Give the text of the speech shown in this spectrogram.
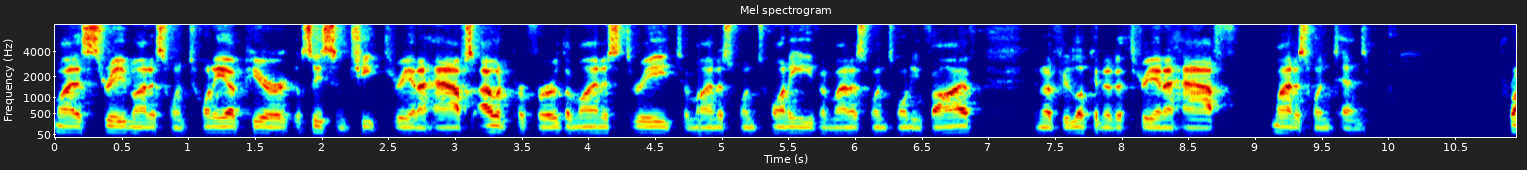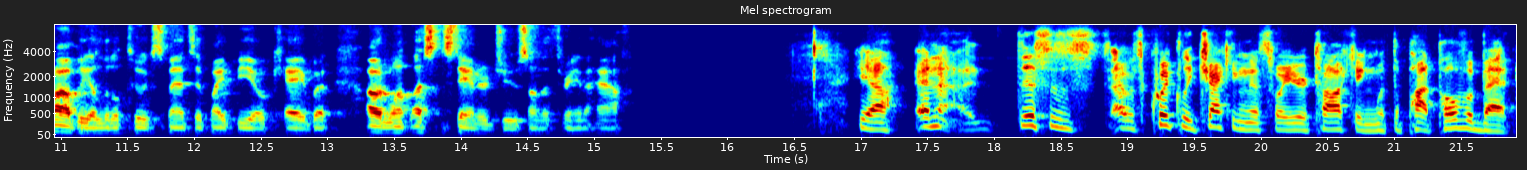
minus three, minus 120 up here. You'll see some cheap three and a halfs. I would prefer the minus three to minus 120, even minus 125. You know, if you're looking at a three and a half, minus 110 is probably a little too expensive, might be okay, but I would want less than standard juice on the three and a half. Yeah. And uh, this is, I was quickly checking this while you're talking with the Potpova bet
